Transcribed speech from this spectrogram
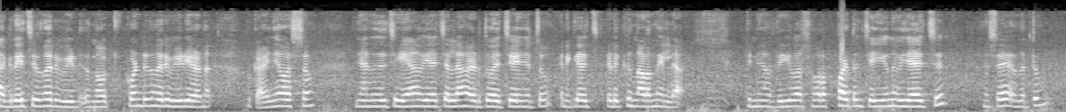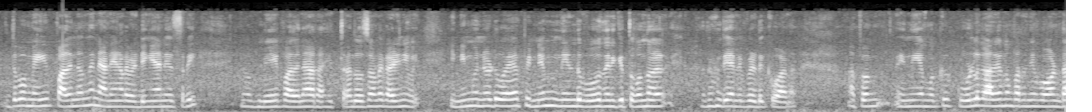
ആഗ്രഹിച്ചിരുന്ന ഒരു വീഡിയോ നോക്കിക്കൊണ്ടിരുന്ന ഒരു വീഡിയോ ആണ്. അപ്പോൾ കഴിഞ്ഞ വർഷം ഞാനിത് ചെയ്യാൻ വിചാരിച്ചെല്ലാം എടുത്ത് വെച്ച് കഴിഞ്ഞിട്ടും എനിക്ക് എടുക്ക് നടന്നില്ല. പിന്നെ അത് ഈ വർഷം ഉറപ്പായിട്ടും ചെയ്യുമെന്ന് വിചാരിച്ച്. പക്ഷേ എന്നിട്ടും ഇതിപ്പോൾ മെയ് പതിനൊന്നിനാണ് ഞങ്ങളുടെ വെഡിങ് ആനിവേഴ്സറി മെയ് പതിനാറായി. ഇത്ര ദിവസം കൂടെ കഴിഞ്ഞു പോയി. ഇനി മുന്നോട്ട് പോയാൽ പിന്നെയും നീണ്ടു പോകുമെന്ന് എനിക്ക് തോന്നുന്നു. അതുകൊണ്ട് ഞാനിപ്പോൾ എടുക്കുവാണ്. അപ്പം ഇനി നമുക്ക് കൂടുതൽ കാര്യമൊന്നും പറഞ്ഞു പോകണ്ട.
